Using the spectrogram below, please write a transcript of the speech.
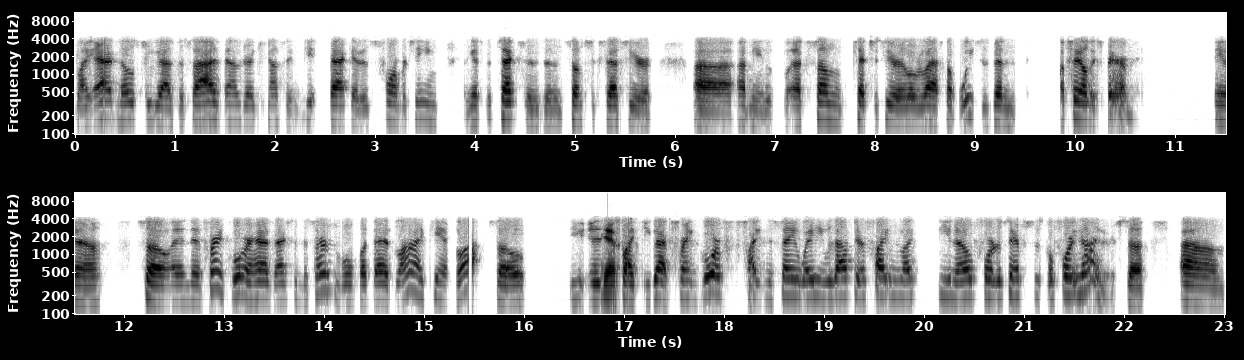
Like adding those two guys, besides Andre Johnson, get back at his former team against the Texans and some success here. Uh, I mean, some catches here over the last couple weeks has been a failed experiment. You know, so and then Frank Gore has actually been serviceable, but that line can't block. So you, it's Yeah. like you got Frank Gore fighting the same way he was out there fighting, like you know, for the San Francisco 49ers. So um,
